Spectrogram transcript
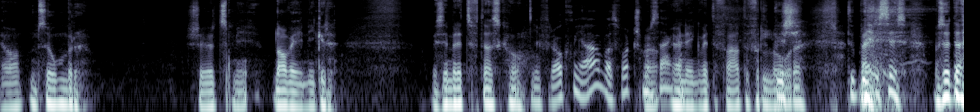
Ja, im Sommer stört es mich noch weniger. Wie sind wir jetzt auf das gekommen? Ich frage mich auch, was wolltest du mir ja, sagen? Ich habe irgendwie den Faden verloren. Du bist, du bist, man sollte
